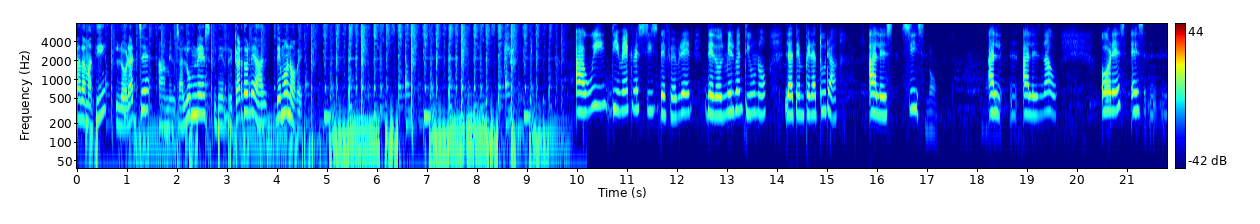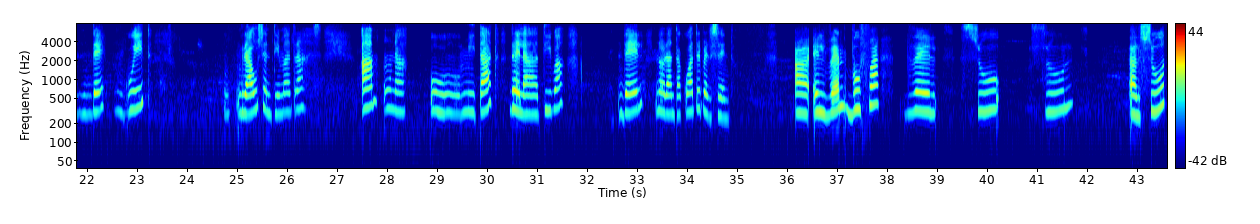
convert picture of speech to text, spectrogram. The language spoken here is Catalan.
Cada matí, l'oratge amb els alumnes del Ricardo Leal de Monover. Avui, dimecres 6 de febrer de 2021, la temperatura a les 6 No. al, a les 9 hores és de 8 graus centímetres amb una humitat relativa del 94%. Ah, el vent bufa del su, sul al sud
